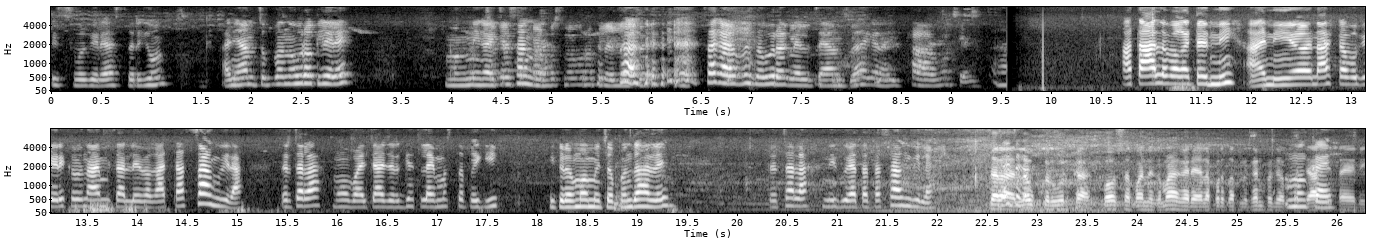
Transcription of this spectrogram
पीस वगैरे असतं घेऊन. आणि आमचं पण उरकलेलं आहे मग निघायचं सांगलं सकाळपासून उरकलेलं आहे. सकाळपासून उरकलेलंच आहे आमचं आहे का नाही? हा, मग काय. आता आलं बघा त्यांनी आणि नाश्ता वगैरे करून आम्ही चाललोय बघा. आता सांगवीला. तर चला मोबाईल चार्जर घेतलाय मस्तपैकी. इकडं मम्मीचं पण झालंय. तर चला निघूयात आता सांगवीला. चला लवकर वर का? पावसा पाण्याचा माघारी यायला परत आपल्या गणपती मग काय? तयारी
